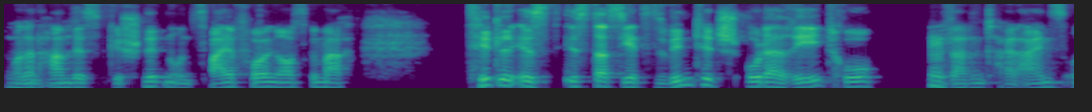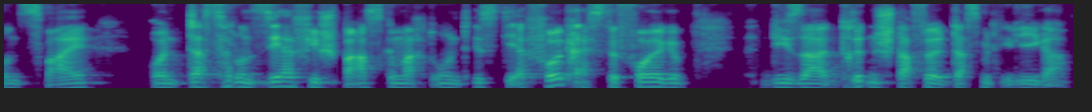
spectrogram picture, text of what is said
Und mhm. dann haben wir es geschnitten und zwei Folgen rausgemacht. Titel ist, ist das jetzt Vintage oder Retro? Mhm. Dann Teil 1 und 2. Und das hat uns sehr viel Spaß gemacht und ist die erfolgreichste Folge dieser dritten Staffel, das mit Iliga.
